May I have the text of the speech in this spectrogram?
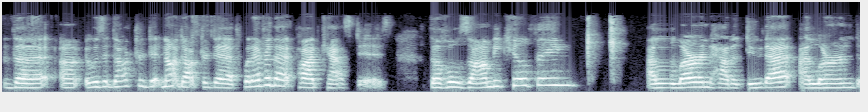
the uh, it was it Doctor De- not Doctor Death, whatever that podcast is, the whole zombie kill thing. I learned how to do that. I learned.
